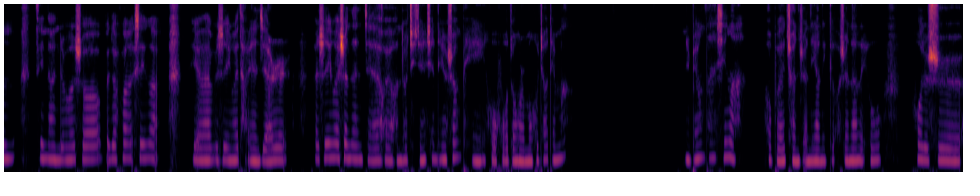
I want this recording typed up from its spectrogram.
嗯，听到你这么说，我就放心了。原来不是因为讨厌节日，而是因为圣诞节会有很多期间限定的商品或活动而模糊焦点吗？你不用担心啦，会不会缠着你要你给我圣诞礼物，或者是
